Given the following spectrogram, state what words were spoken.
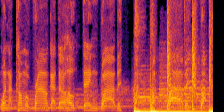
When I come around, got the whole thing wobbing, wobbing, wobbing.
